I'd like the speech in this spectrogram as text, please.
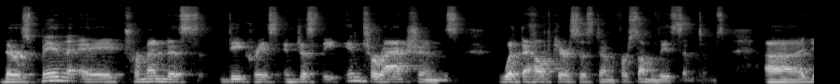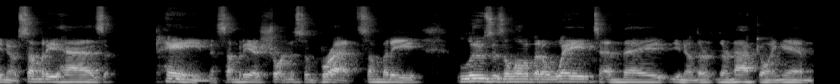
there's been a tremendous decrease in just the interactions with the healthcare system for some of these symptoms uh, you know somebody has pain somebody has shortness of breath somebody loses a little bit of weight and they you know they're, they're not going in.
